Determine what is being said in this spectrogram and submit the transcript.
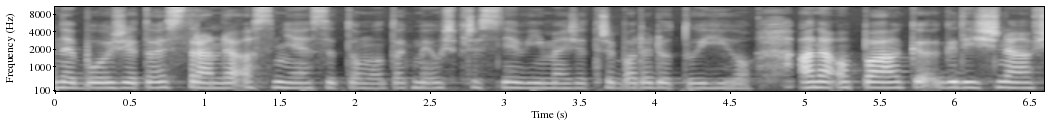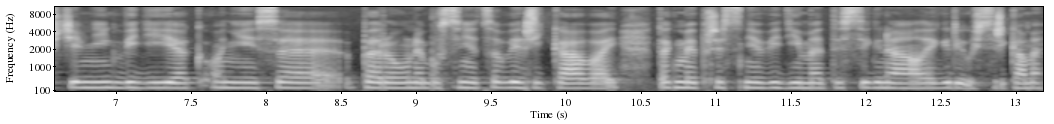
nebo že to je stranda a směje se tomu, tak my už přesně víme, že třeba jde do tujího. A naopak, když návštěvník vidí, jak oni se perou nebo si něco vyříkávají, tak my přesně vidíme ty signály, kdy už si říkáme,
